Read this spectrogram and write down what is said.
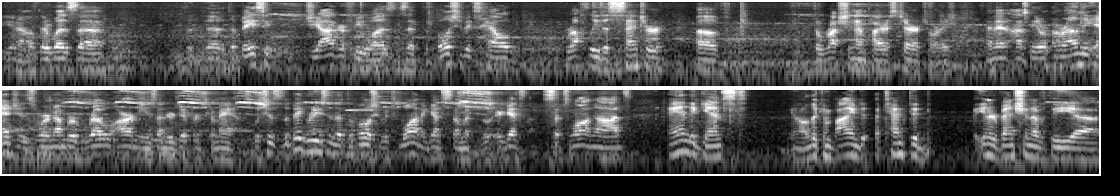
you know, there was uh, the, the, the basic geography was is that the Bolsheviks held roughly the center of the Russian Empire's territory, and then the, around the edges were a number of rebel armies under different commands, which is the big reason that the Bolsheviks won against them against such long odds, and against you know the combined attempted intervention of the uh,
